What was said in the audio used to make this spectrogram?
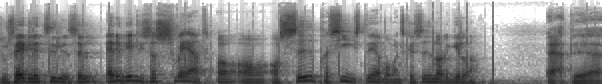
du sagde det lidt tidligere selv. Er det virkelig så svært at, at, at sidde præcis der, hvor man skal sidde, når det gælder? Ja, det er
